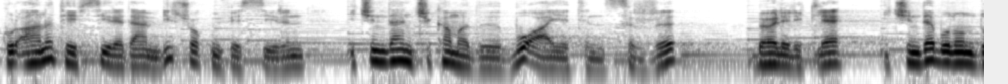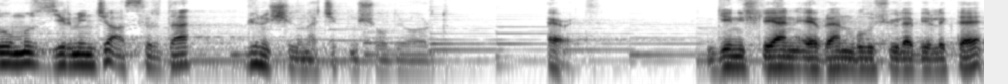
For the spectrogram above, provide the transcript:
Kur'an'ı tefsir eden birçok müfessirin içinden çıkamadığı bu ayetin sırrı, böylelikle içinde bulunduğumuz 20. asırda gün ışığına çıkmış oluyordu. Evet. Genişleyen evren buluşuyla birlikte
